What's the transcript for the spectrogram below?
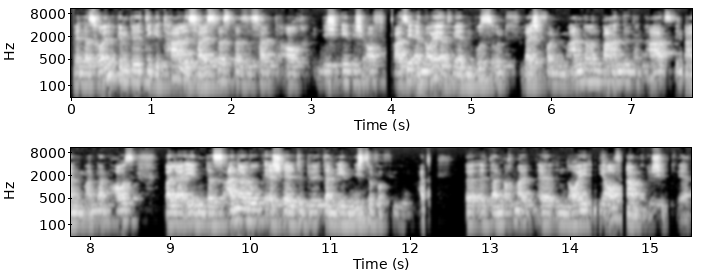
Wenn das Röntgenbild digital ist, heißt das, dass es halt auch nicht ewig oft quasi erneuert werden muss und vielleicht von einem anderen behandelnden Arzt in einem anderen Haus, weil er eben das analog erstellte Bild dann eben nicht zur Verfügung hat, äh, dann nochmal äh, neu in die Aufnahme geschickt werden.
